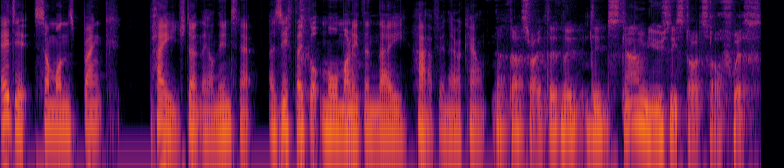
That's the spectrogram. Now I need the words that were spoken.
edit someone's bank page, don't they, on the internet, as if they've got more money than they have in their account. That, that's right. The, the, the scam usually starts off with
